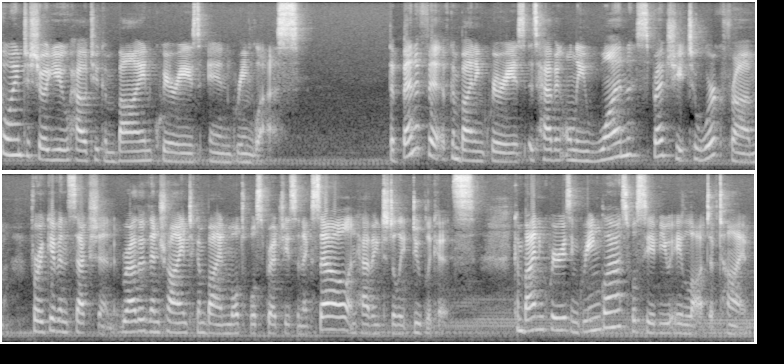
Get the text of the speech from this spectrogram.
going to show you how to combine queries in Greenglass. The benefit of combining queries is having only one spreadsheet to work from for a given section, rather than trying to combine multiple spreadsheets in Excel and having to delete duplicates. Combining queries in Greenglass will save you a lot of time.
